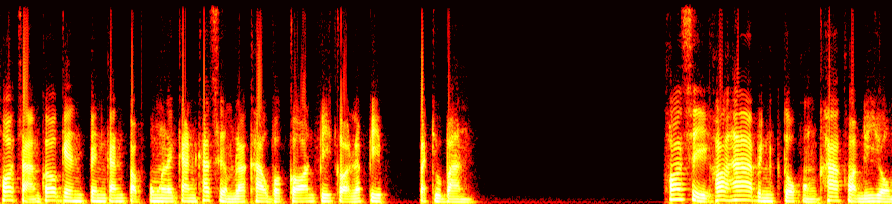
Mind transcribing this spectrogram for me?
ข้อสามก็เป็นการปรับปรุงรายการค่าเสื่อมราคาอุปกรณ์ปีก่อนและปีปัจจุบัน ข้อสี่ข้อห้าเป็นตัวของค่าความนิยม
